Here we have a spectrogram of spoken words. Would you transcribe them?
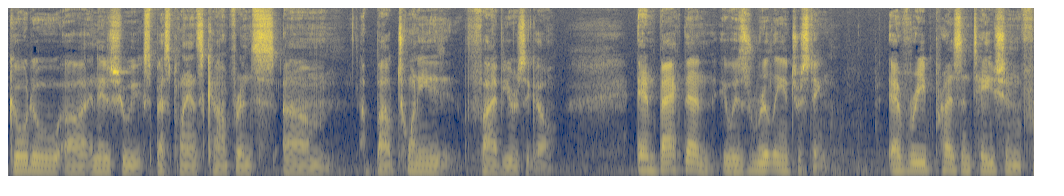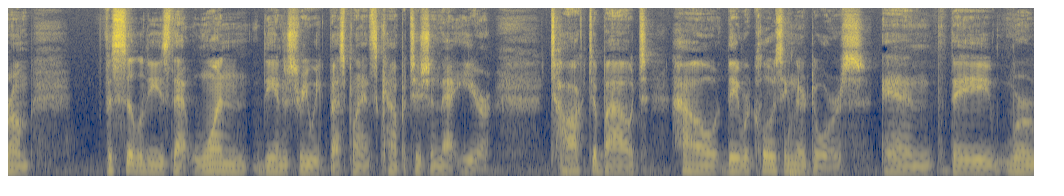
go to uh, an Industry Best Plants conference um, about 25 years ago. And back then, it was really interesting. Every presentation from facilities that won the Industry Week Best Plants competition that year talked about how they were closing their doors and they were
